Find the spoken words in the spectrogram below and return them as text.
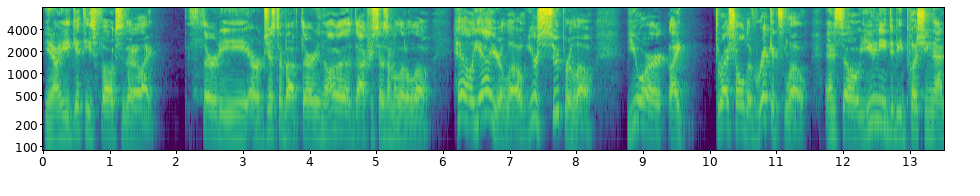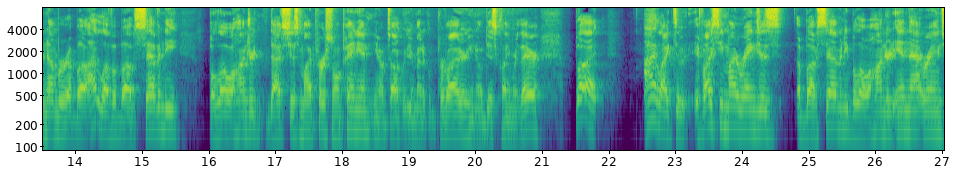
You know, you get these folks that are like 30 or just above 30, and the doctor says I'm a little low. Hell yeah, you're low. You're super low. You are like threshold of rickets low. And so you need to be pushing that number above. I love above 70, below 100. That's just my personal opinion. You know, talk with your medical provider, you know, disclaimer there. But I like to, if I see my ranges above 70, below 100 in that range,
